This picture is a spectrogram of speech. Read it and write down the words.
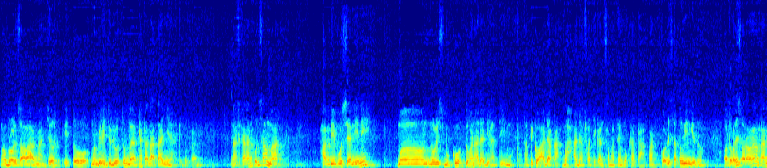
ngobrolin soal Aan Mancur itu memilih judul tuh banyaknya tanda tanya gitu kan. Nah sekarang pun sama Habib Hussein ini menulis buku Tuhan ada di hatimu. Tapi kok ada Ka'bah, ada Vatikan sama tembok ratapan, kok disatuin gitu? Otomatis orang-orang kan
